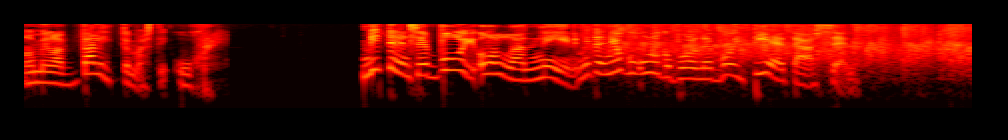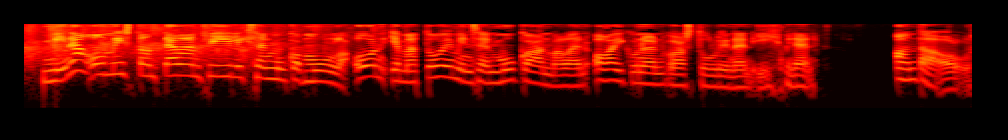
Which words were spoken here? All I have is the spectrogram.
vaan meillä on välittömästi uhri. Miten se voi olla niin? Miten joku ulkopuolinen voi tietää sen? Minä omistan tämän fiiliksen, mikä mulla on, ja mä toimin sen mukaan. Mä olen aikuinen, vastuullinen ihminen. Antaa olla.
